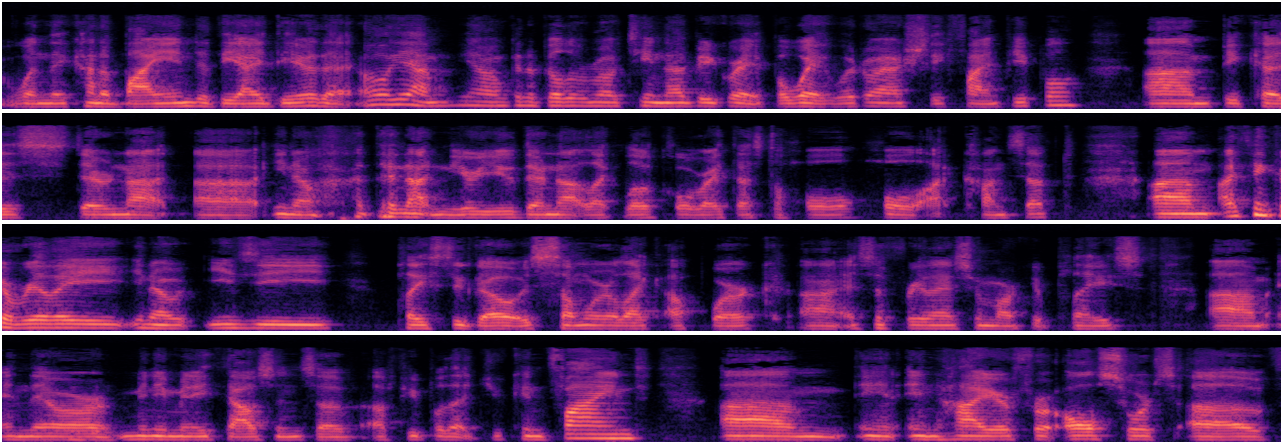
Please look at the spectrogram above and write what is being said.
when they kind of buy into the idea that oh yeah, I'm, you know I'm going to build a remote team, that'd be great. But wait, where do I actually find people? Um, because they're not uh, you know they're not near you. They're not like local, right? That's the whole whole uh, concept. Um, I think a really you know easy place to go is somewhere like Upwork. Uh, it's a freelancer marketplace, um, and there are mm-hmm. many, many thousands of, of people that you can find um, and, and hire for all sorts of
